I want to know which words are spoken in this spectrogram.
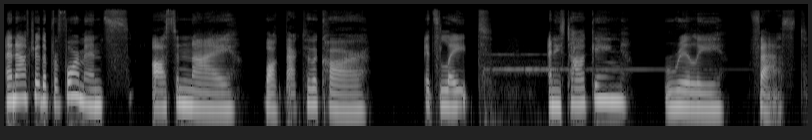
And after the performance, Austin and I walk back to the car. It's late, and he's talking really fast.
